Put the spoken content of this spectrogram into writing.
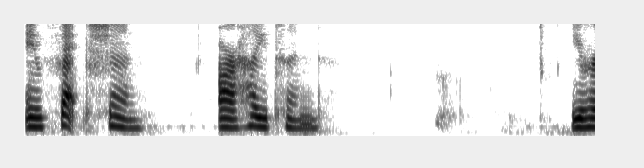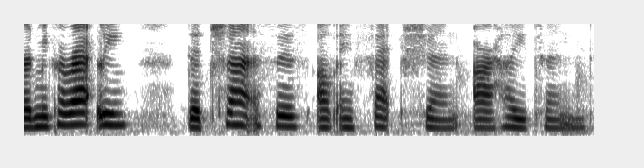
infection are heightened. You heard me correctly? The chances of infection are heightened.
